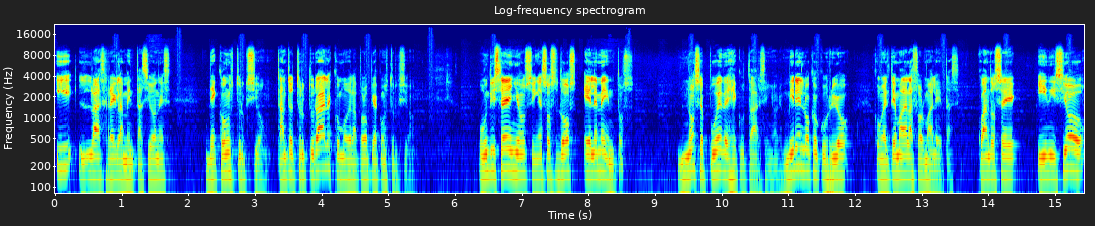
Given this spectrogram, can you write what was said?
y las reglamentaciones de construcción, tanto estructurales como de la propia construcción. Un diseño sin esos dos elementos no se puede ejecutar, señores. Miren lo que ocurrió con el tema de las formaletas. Cuando se inició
